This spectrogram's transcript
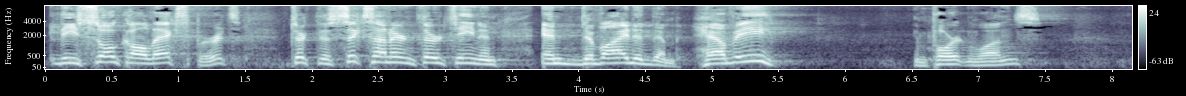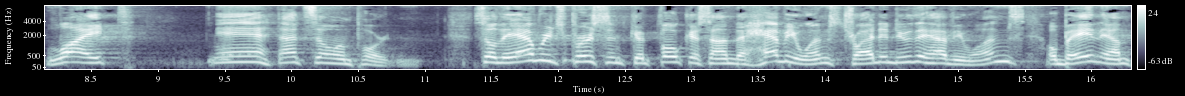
These so-called experts took the 613 and, and divided them. Heavy, important ones. Light, eh, not so important. So the average person could focus on the heavy ones, try to do the heavy ones, obey them,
